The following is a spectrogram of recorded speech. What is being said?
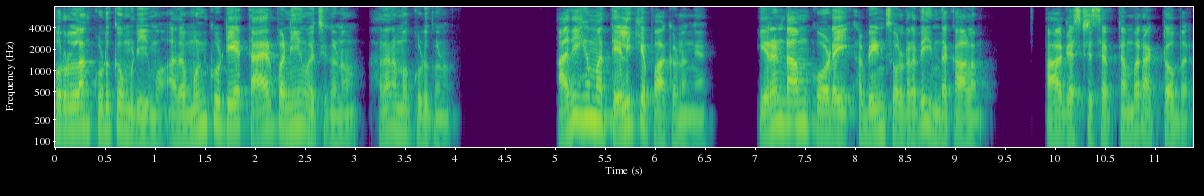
பொருள்லாம் கொடுக்க முடியுமோ அதை முன்கூட்டியே தயார் பண்ணியும் வச்சுக்கணும். அதை நம்ம கொடுக்கணும். அதிகமாக தெளிக்க பார்க்கணுங்க. இரண்டாம் கோடை அப்படின்னு சொல்கிறது இந்த காலம். August September October.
